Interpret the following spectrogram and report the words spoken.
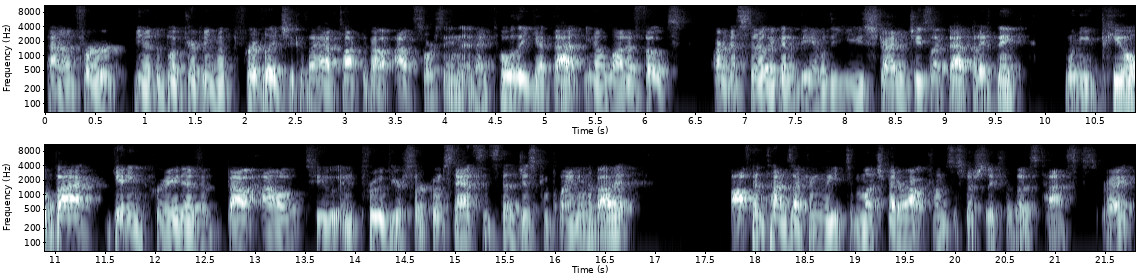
um, for you know the book dripping with privilege because I have talked about outsourcing, and I totally get that. You know, a lot of folks aren't necessarily going to be able to use strategies like that, but I think when you peel back getting creative about how to improve your circumstance instead of just complaining about it oftentimes that can lead to much better outcomes especially for those tasks right?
